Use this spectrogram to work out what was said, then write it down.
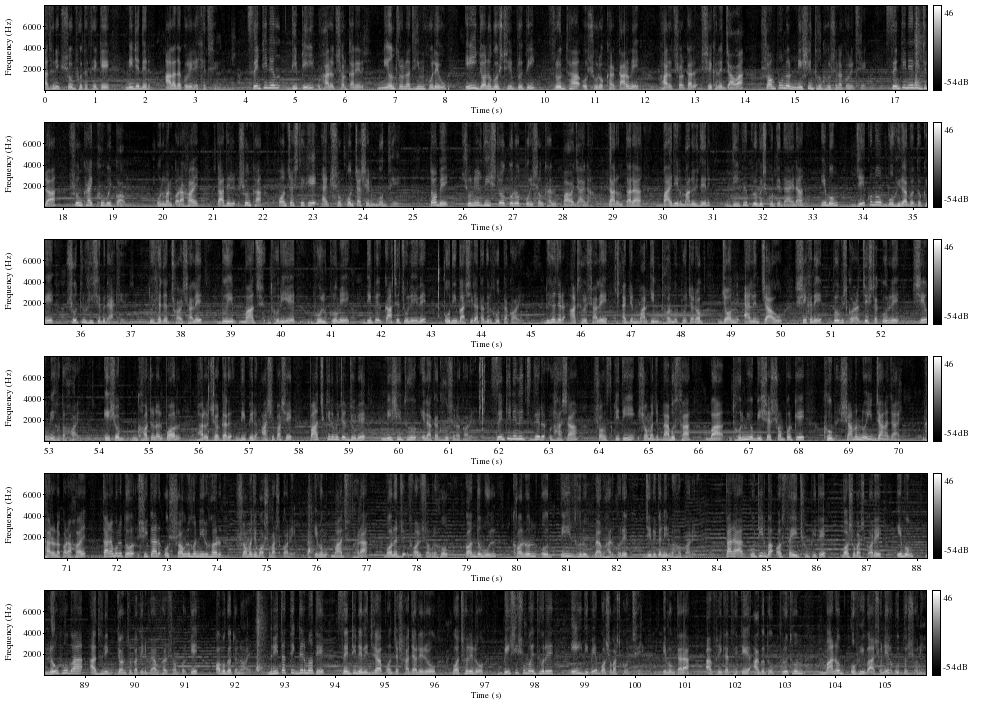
আধুনিক সভ্যতা থেকে নিজেদের আলাদা করে রেখেছে। সেন্টিনেল দ্বীপটি ভারত সরকারের নিয়ন্ত্রণাধীন হলেও এই জনগোষ্ঠীর প্রতি শ্রদ্ধা ও সুরক্ষার কারণে ভারত সরকার সেখানে যাওয়া সম্পূর্ণ নিষিদ্ধ ঘোষণা করেছে। সেন্টিনেলিজরা সংখ্যায় খুবই কম। অনুমান করা হয় তাদের সংখ্যা পঞ্চাশ থেকে একশো পঞ্চাশের মধ্যে। তবে সুনির্দিষ্ট কোনো পরিসংখ্যান পাওয়া যায় না, কারণ তারা বাইরের মানুষদের দ্বীপে প্রবেশ করতে দেয় না এবং যে কোনো বহিরাগতকে শত্রু হিসেবে দেখে। দুই হাজার ছয় সালে দুই মাছ ধরিয়ে ভুলক্রমে দ্বীপের কাছে চলে এলে অধিবাসীরা তাদের হত্যা করে। দুই হাজার আঠারো সালে একজন মার্কিন ধর্মপ্রচারক জন অ্যালেন চাও সেখানে প্রবেশ করার চেষ্টা করলে সেও নিহত হয়। এসব ঘটনার পর ভারত সরকার দ্বীপের আশেপাশে পাঁচ কিলোমিটার জুড়ে নিষিদ্ধ এলাকা ঘোষণা করে। সেন্টিনেলিজদের ভাষা, সংস্কৃতি, সমাজ ব্যবস্থা বা ধর্মীয় বিশ্বাস সম্পর্কে খুব সামান্যই জানা যায়। ধারণা করা হয়, তারা মূলত শিকার ও সংগ্রহ নির্ভর সমাজে বসবাস করে এবং মাছ ধরা, বনজ ফল সংগ্রহ, কন্দমূল, খনন ও তীর ধনুক ব্যবহার করে জীবিকা নির্বাহ করে। তারা কুটির বা অস্থায়ী ঝুঁপিতে বসবাস করে এবং লৌহ বা আধুনিক যন্ত্রপাতির ব্যবহার সম্পর্কে অবগত নয়। নৃতাত্ত্বিকদের মতে, সেন্টিনেলিজরা পঞ্চাশ হাজারেরও বছরেরও বেশি সময় ধরে এই দ্বীপে বসবাস করছে এবং তারা আফ্রিকা থেকে আগত প্রথম মানব অভিবাসনের উত্তরসূরি।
